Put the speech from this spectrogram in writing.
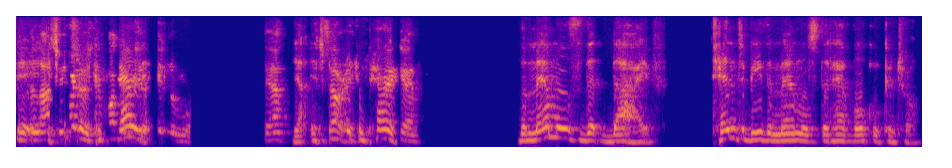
it- it's that's part of what a you want to comparative. do in the water. Yeah, Yeah, it's sorry. of comparative. The mammals that dive tend to be the mammals that have vocal control.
